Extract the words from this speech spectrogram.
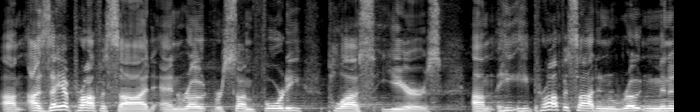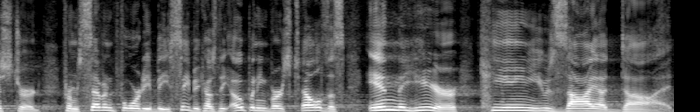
Um, Isaiah prophesied and wrote for some 40 plus years. Um, he, he prophesied and wrote and ministered from 740 BC because the opening verse tells us in the year King Uzziah died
